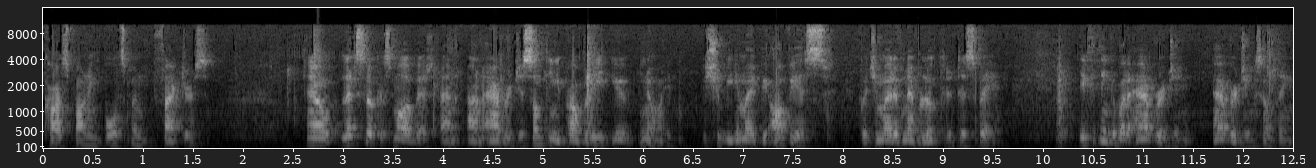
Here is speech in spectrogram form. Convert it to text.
corresponding Boltzmann factors. Now let's look a small bit on, on averages, something you probably, you, you know, it, it should be, it might be obvious, but you might have never looked at it this way. If you think about averaging, averaging something,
